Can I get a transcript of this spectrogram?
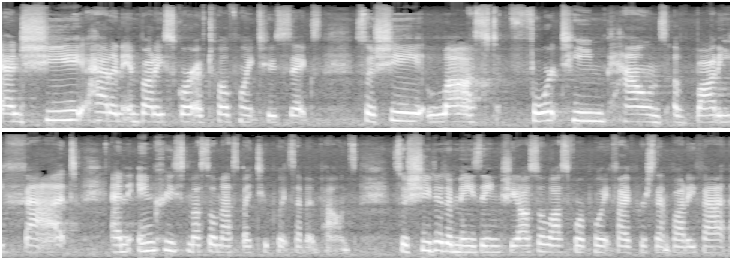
and she had an InBody score of 12.26. So she lost 14 pounds of body fat and increased muscle mass by 2.7 pounds. So she did amazing. She also lost 4.5% body fat.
